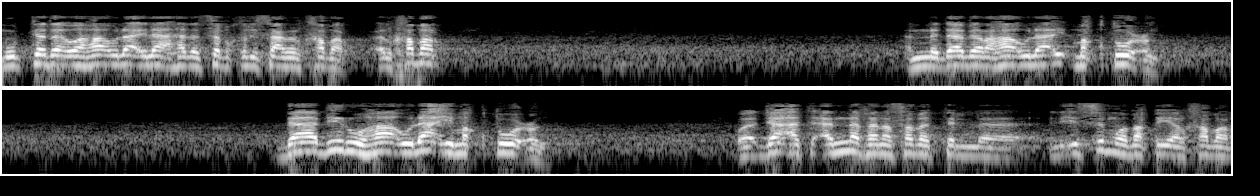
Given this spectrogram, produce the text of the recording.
مبتدأ وهؤلاء لا هذا سبق لسان الخبر. الخبر أن دابر هؤلاء مقطوع. دابر هؤلاء مقطوع. وجاءت أن فنصبت الاسم وبقي الخبر.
